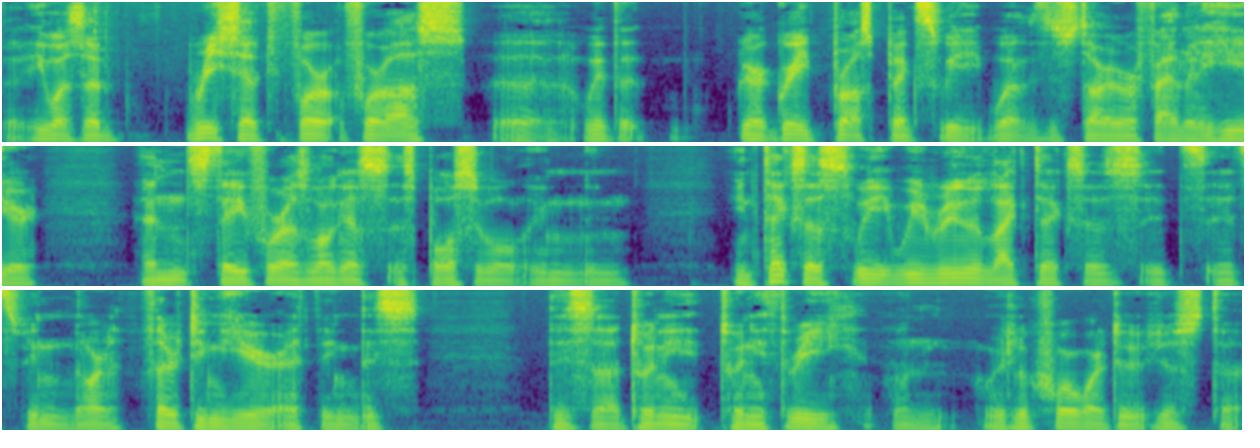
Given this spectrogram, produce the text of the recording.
it was a reset for for us uh, with the great prospects. We wanted to start our family here and stay for as long as, as possible in, in in Texas. We we really like Texas. It's it's been our 13th year, I think this this uh, 2023, and we look forward to just uh,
